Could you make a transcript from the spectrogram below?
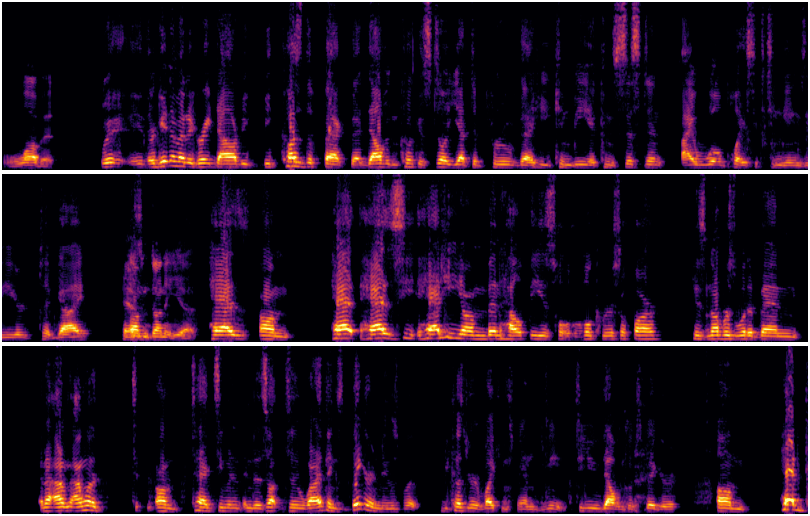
Love it They're getting him at a great dollar because of the fact that Dalvin Cook is still yet to prove that he can be a consistent, I will play 16 games a year type guy. hasn't Um, done it yet Has um had has he had he um been healthy his whole, whole career so far, his numbers would have been. And I'm I'm gonna t- um tag team into this up to what I think is bigger news, but because you're a Vikings fan, to me to you Dalvin Cook's bigger. Um, had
